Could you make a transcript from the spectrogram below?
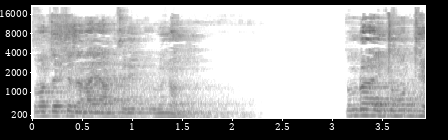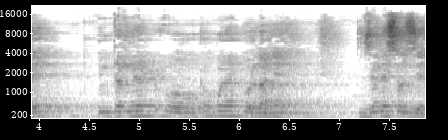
তোমাদেরকে জানাই আন্তরিক অভিনন্দন। তোমরা ইতিমধ্যে ইন্টারনেট ও মুঠোফোনের কল্যাণে জেনেছো যে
